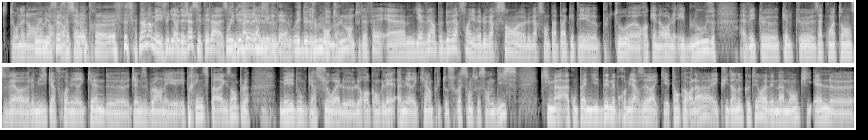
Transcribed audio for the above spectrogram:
qui tournait dans, Oui, mais dans, ça, dans le ça peut salon. être. euh, Non, non, mais je veux dire, déjà, c'était là. Ce Oui, déjà, pas le la musique de, était là. Oui, de tout le monde. tout le monde, tout à fait. Euh, il y avait un peu deux versants. Il y avait le versant, le versant papa qui était plutôt rock and roll et blues, avec quelques accointances vers la musique afro-américaine de James Brown et, et Prince, par exemple. Mais donc, bien sûr, ouais, le, le rock anglais américain, plutôt 60-70, qui m'a accompagné dès mes premières heures et qui est encore là. Et puis d'un autre côté, on avait maman qui, elle, euh,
